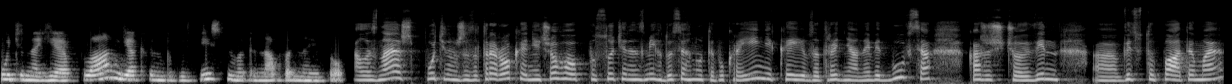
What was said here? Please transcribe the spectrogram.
Путіна є план, як він буде здійснювати напад на Європу. Але знаєш, Путін вже за три роки нічого по суті не зміг досягнути в Україні. Київ за три дня не відбувся. кажуть, що він е, відступатиме,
